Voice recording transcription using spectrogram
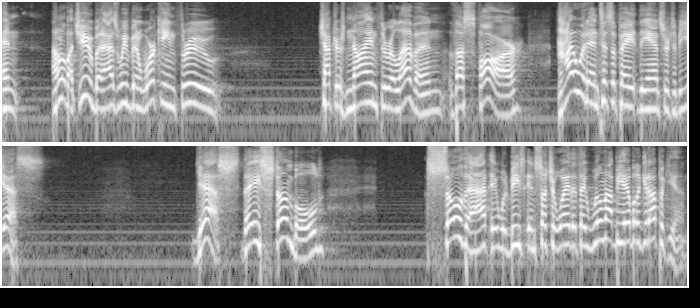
And I don't know about you, but as we've been working through chapters 9 through 11 thus far, I would anticipate the answer to be yes. Yes, they stumbled so that it would be in such a way that they will not be able to get up again.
